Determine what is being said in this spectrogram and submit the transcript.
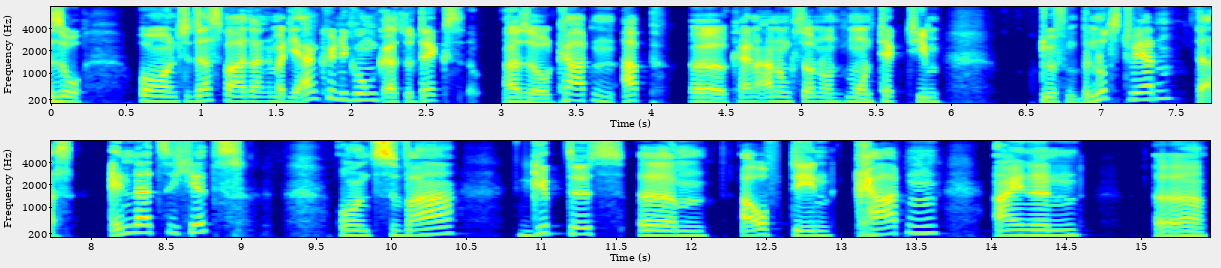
So, und das war dann immer die Ankündigung, also Decks, also Karten ab, äh, keine Ahnung, Sonne und Mond Tech Team dürfen benutzt werden. Das ändert sich jetzt. Und zwar gibt es ähm, auf den Karten einen, äh,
